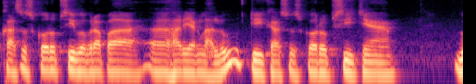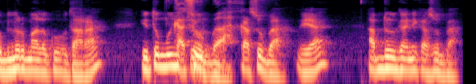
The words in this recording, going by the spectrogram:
kasus korupsi beberapa uh, hari yang lalu, di kasus korupsinya Gubernur Maluku Utara, itu muncul Kasubah, Kasubah ya, Abdul Ghani Kasubah.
